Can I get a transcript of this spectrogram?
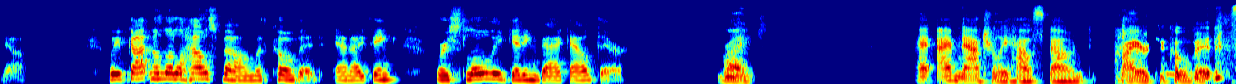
yeah we've gotten a little housebound with covid and i think we're slowly getting back out there Right. I, I'm naturally housebound prior to COVID.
